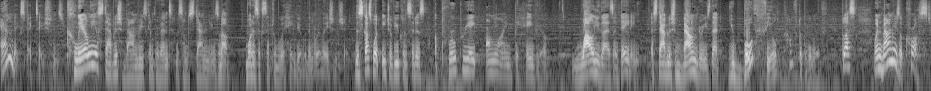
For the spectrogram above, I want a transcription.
and expectations. Clearly established boundaries can prevent misunderstandings about what is acceptable behavior within a relationship. Discuss what each of you considers appropriate online behavior while you guys are dating. Establish boundaries that you both feel comfortable with. Plus, when boundaries are crossed,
